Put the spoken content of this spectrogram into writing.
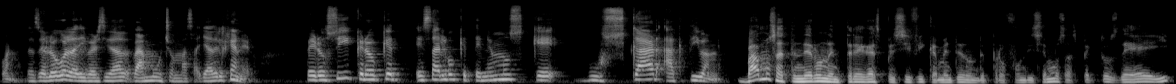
Bueno, desde luego la diversidad va mucho más allá del género, pero sí creo que es algo que tenemos que buscar activamente. Vamos a tener una entrega específicamente donde profundicemos aspectos de EI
